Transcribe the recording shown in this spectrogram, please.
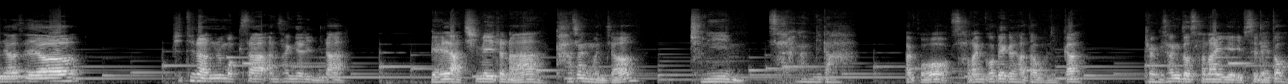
안녕하세요. PT 나누는 목사 안상열입니다. 매일 아침에 일어나 가장 먼저 주님 사랑합니다 하고 사랑 고백을 하다 보니까 경상도 사나이의 입술에도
